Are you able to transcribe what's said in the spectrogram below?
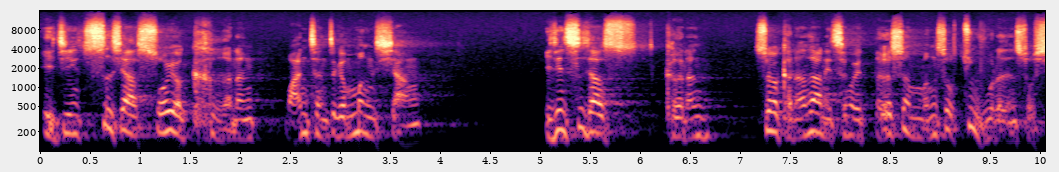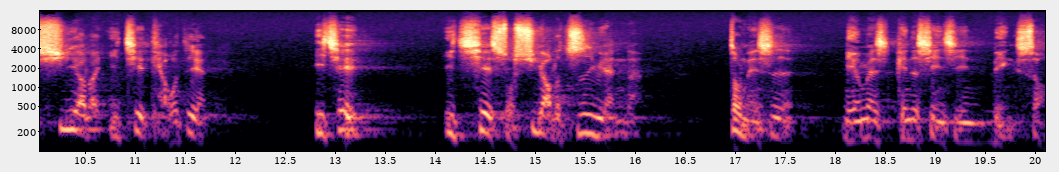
已经赐下所有可能完成这个梦想，已经赐下可能所有可能让你成为得胜蒙受祝福的人所需要的一切条件，一切一切所需要的资源的。重点是你有没有凭着信心领受？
